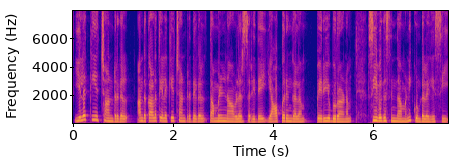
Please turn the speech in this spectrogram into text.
இலக்கிய சான்றுகள் அந்த காலத்து இலக்கிய சான்றிதழ்கள் தமிழ் நாவலர் சரிதை யாப்பெருங்கலம் பெரிய புராணம் சீவக சிந்தாமணி குண்டலகேசி.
